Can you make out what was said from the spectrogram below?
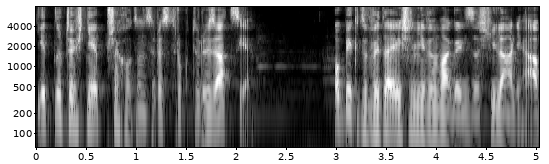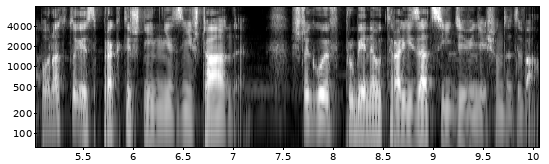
jednocześnie przechodząc restrukturyzację. Obiekt wydaje się nie wymagać zasilania, a ponadto jest praktycznie niezniszczalny. Szczegóły w próbie neutralizacji 92.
